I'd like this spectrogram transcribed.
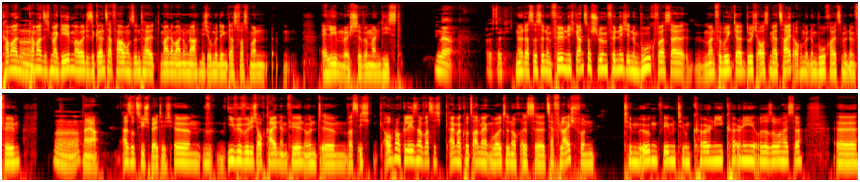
Kann man, Hm. kann man sich mal geben, aber diese Grenzerfahrungen sind halt meiner Meinung nach nicht unbedingt das, was man ähm, erleben möchte, wenn man liest. ja, richtig. Ne, das ist in einem Film nicht ganz so schlimm, finde ich. In einem Buch, was da, man verbringt ja durchaus mehr Zeit auch mit einem Buch als mit einem Film. Hm. Naja, also zwiespältig. Ähm, Evil würde ich auch keinen empfehlen. Und ähm, was ich auch noch gelesen habe, was ich einmal kurz anmerken wollte noch, ist äh, Zerfleischt von Tim irgendwem, Tim Kearney, Kearney oder so heißt er. Äh,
